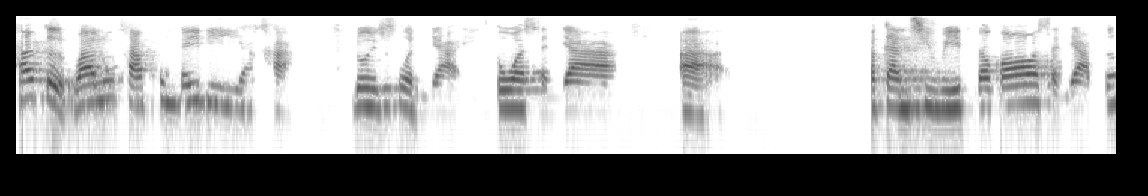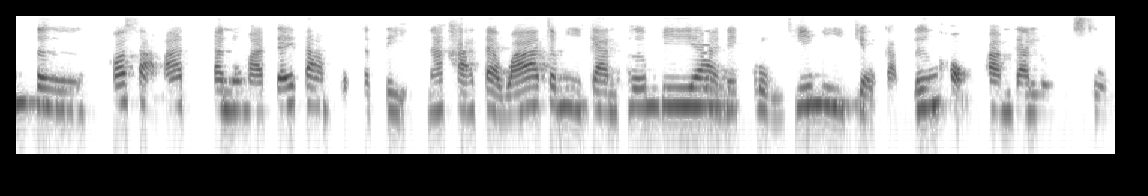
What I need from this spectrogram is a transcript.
ถ้าเกิดว่าลูกค้าคุมได้ดีอะค่ะ โดยส่วนใหญ่ตัวสัญญา ประกันชีวิตแล้วก็สัญญาเพิ่มเติมก็สามารถอนุมัติได้ตามปกตินะคะ แต่ว่าจะมีการเพิ่มเบี้ยในกลุ่มที่มีเกี่ยวกับเรื่องของความดันโลหิตสูง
